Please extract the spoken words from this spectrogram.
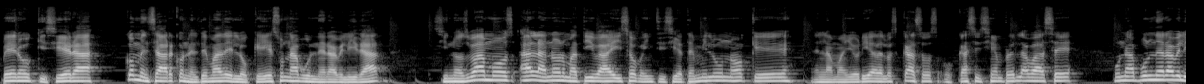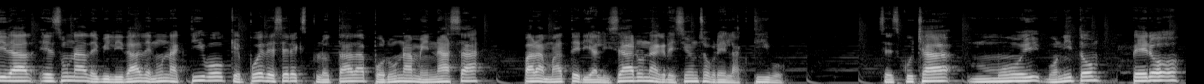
Pero quisiera comenzar con el tema de lo que es una vulnerabilidad. Si nos vamos a la normativa ISO 27001 que en la mayoría de los casos o casi siempre es la base, una vulnerabilidad es una debilidad en un activo que puede ser explotada por una amenaza para materializar una agresión sobre el activo. Se escucha muy bonito, pero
